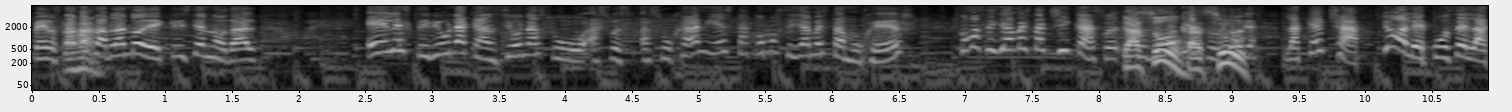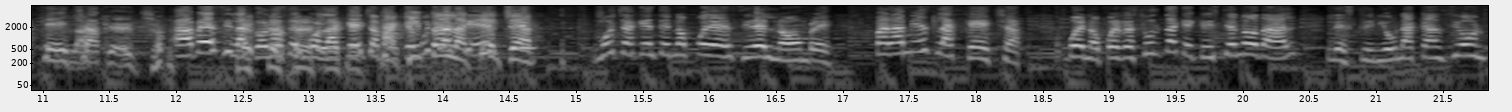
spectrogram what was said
pero estamos Ajá. hablando de Cristian Nodal. Él escribió una canción a su, a su, a su Hani esta, ¿cómo se llama esta mujer? ¿Cómo se llama esta chica? Su, su Cazú. novia, su novia. La Ketchup. Yo le puse la Ketchup. La ketchup. A ver si la conocen por la Ketchup. porque Aquí está la gente- Ketchup. Mucha gente no puede decir el nombre. Para mí es la Ketchup. Bueno, pues resulta que Cristian Nodal le escribió una canción.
